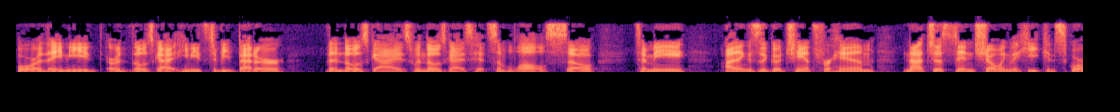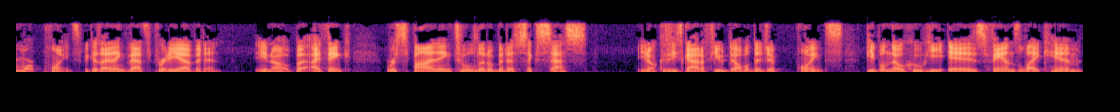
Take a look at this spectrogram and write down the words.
or they need or those guys he needs to be better than those guys when those guys hit some lulls. So to me, I think this is a good chance for him, not just in showing that he can score more points, because I think that's pretty evident, you know, but I think responding to a little bit of success, you know, because he's got a few double digit points. People know who he is, fans like him.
